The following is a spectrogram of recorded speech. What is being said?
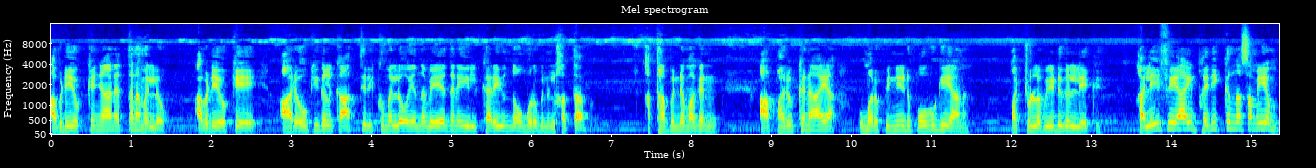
അവിടെയൊക്കെ ഞാൻ എത്തണമല്ലോ. അവിടെയൊക്കെ ആ രോഗികൾ കാത്തിരിക്കുമല്ലോ എന്ന വേദനയിൽ കരയുന്ന ഉമർ ബിനുൽ ഖത്താബ്. ഖത്താബിന്റെ മകൻ ആ പരുക്കനായ ഉമർ പിന്നീട് പോവുകയാണ് മറ്റുള്ള വീടുകളിലേക്ക്. ഖലീഫയായി ഭരിക്കുന്ന സമയം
